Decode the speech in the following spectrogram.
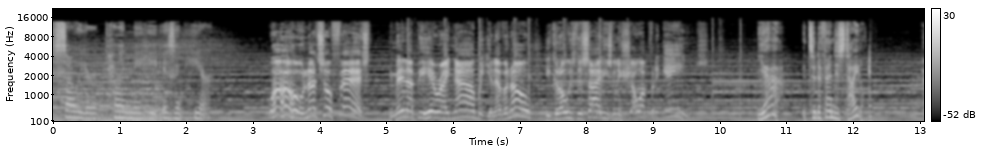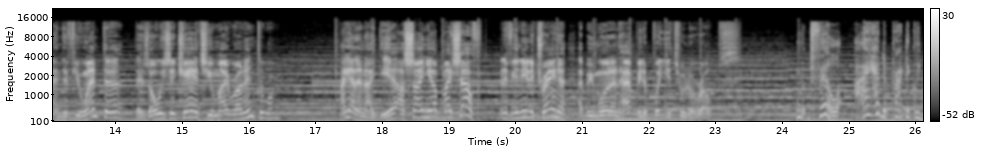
So you're telling me he isn't here? Whoa, not so fast. He may not be here right now, but you never know. He could always decide he's going to show up for the games. Yeah, to defend his title. And if you enter, there's always a chance you might run into him. I got an idea. I'll sign you up myself. And if you need a trainer, I'd be more than happy to put you through the ropes. But Phil, I had to practically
